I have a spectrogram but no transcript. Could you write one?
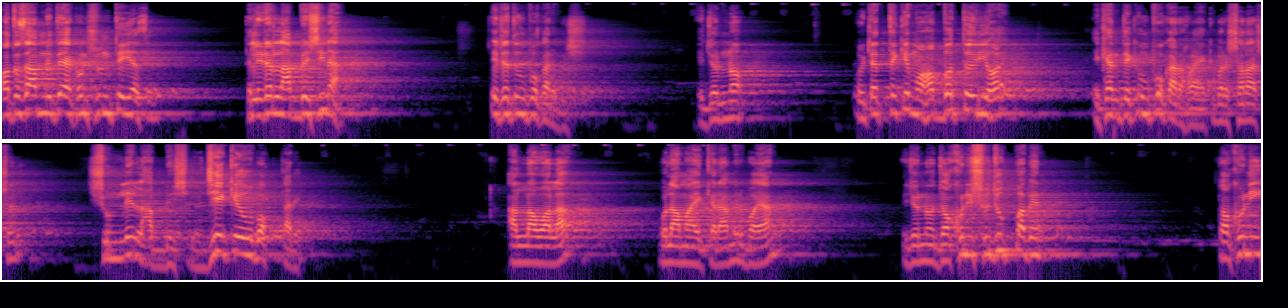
অথচ আপনি তো এখন শুনতেই আছেন। তাহলে এটার লাভ বেশি না? এটাতে উপকার বেশি। এজন্য ওইটার থেকে মহব্বত তৈরি হয়, এখান থেকে উপকার হয় একবারে সরাসরি। শুনলে লাভ বেশি হয়, যে কেউ বক্তারে। আল্লাহওয়ালা, ওলামায় কেরামের বয়ান। এই জন্য যখনই সুযোগ পাবেন, তখনই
